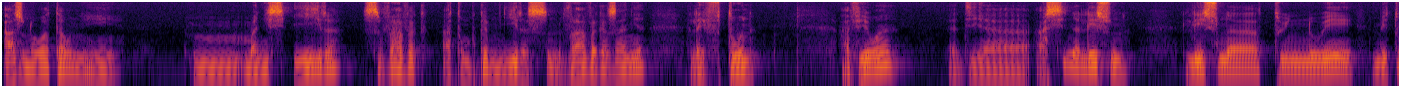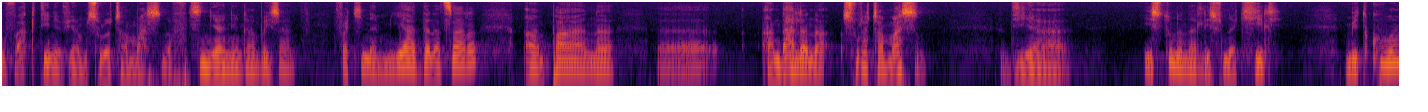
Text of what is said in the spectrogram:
Azonao atao ny manisy hira sy vavaka, atomboka amin'ny hira sy ny vavaka izany ilay fotoana. Avy eo dia asiana lesona, lesona toy ny hoe mety ho vakiteny avy amin'ny soratra masina fotsiny ihany angamba izany, vakiana miadana tsara ampahana andalana soratra masina. dia hisintonana lesona kely. Mety koa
